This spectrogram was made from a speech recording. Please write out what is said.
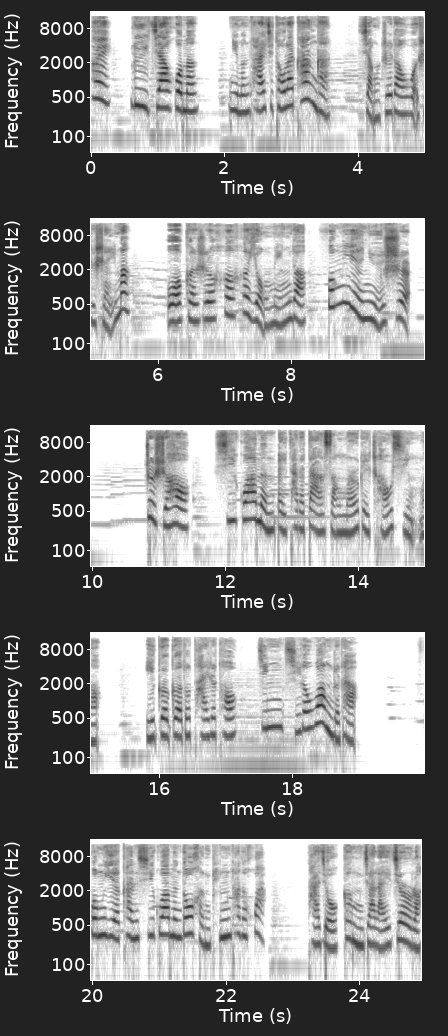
嘿，绿家伙们，你们抬起头来看看，想知道我是谁吗？我可是赫赫有名的枫叶女士。”这时候，西瓜们被他的大嗓门给吵醒了。一个个都抬着头，惊奇地望着他。枫叶看西瓜们都很听他的话，他就更加来劲儿了，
